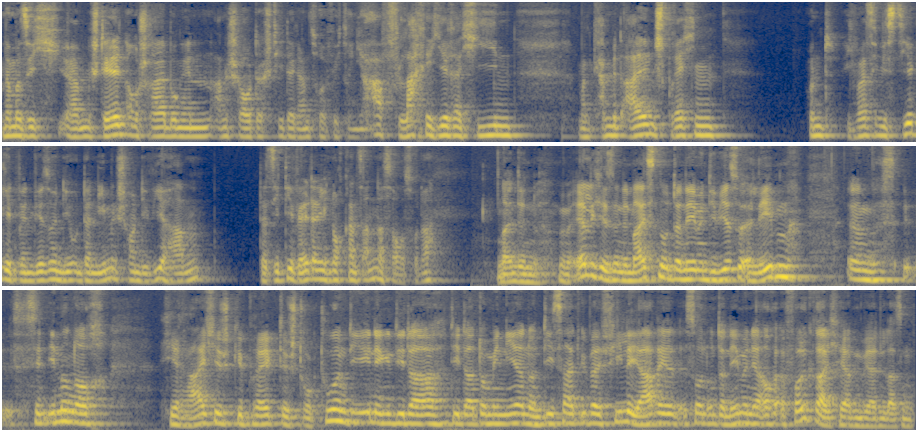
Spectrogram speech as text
Wenn man sich ähm, Stellenausschreibungen anschaut, da steht ja ganz häufig drin, ja, flache Hierarchien, man kann mit allen sprechen. Und ich weiß nicht, wie es dir geht, wenn wir so in die Unternehmen schauen, die wir haben, da sieht die Welt eigentlich noch ganz anders aus, oder? Nein, denn, wenn man ehrlich ist, in den meisten Unternehmen, die wir so erleben, ähm, sind immer noch hierarchisch geprägte Strukturen diejenigen, die da, die da dominieren und die seit über viele Jahre so ein Unternehmen ja auch erfolgreich haben werden lassen.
